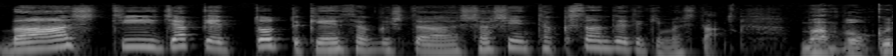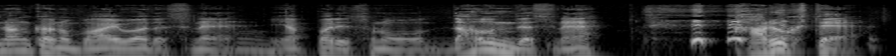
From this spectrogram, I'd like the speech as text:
バーシティジャケットって検索したら写真たくさん出てきました。まあ僕なんかの場合はですね、やっぱりそのダウンですね。軽くて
